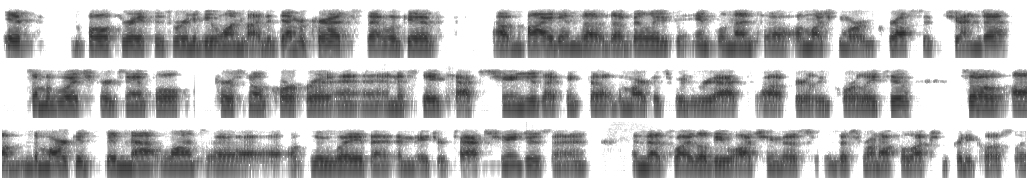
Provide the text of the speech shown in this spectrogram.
If both races were to be won by the Democrats, that will give uh, Biden the, the ability to implement a, a, much more aggressive agenda, some of which, for example, personal, corporate, and, and estate tax changes, I think the, the markets would react uh, fairly poorly to. So um, the markets did not want a, a blue wave and, and, major tax changes, and, and that's why they'll be watching this this runoff election pretty closely.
